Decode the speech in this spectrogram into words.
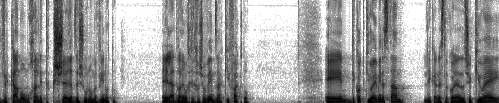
וכמה הוא מוכן לתקשר את זה שהוא לא מבין אותו. אלה הדברים הכי חשובים, זה ה-key factor. אה, בדיקות QA מן הסתם, להיכנס לכל העניין הזה של QA,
